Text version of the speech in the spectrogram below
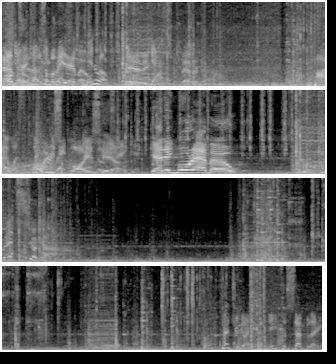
I'm ammo. taking some of the Precious ammo. minerals. Really much better. now. I was Our born ready. resupply is here. Getting more ammo. Red sugar! Sentry gun needs assembling.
